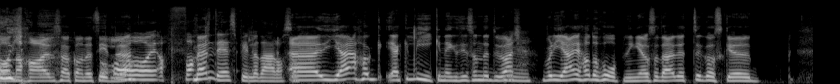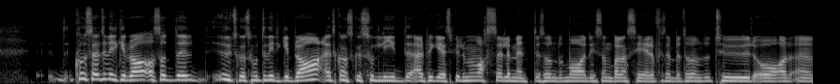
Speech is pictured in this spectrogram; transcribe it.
Anna har snakka om det tidligere. Oh, ja, fuck Men- det spillet der, også. Eh, jeg, har, jeg er ikke like negativ som det du er. Mm. Fordi jeg hadde håpninger. også det er et ganske Konseptet virker bra. altså det, Utgangspunktet virker bra. Et ganske solid RPG-spill med masse elementer som du må liksom balansere, f.eks. temperatur og eh,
